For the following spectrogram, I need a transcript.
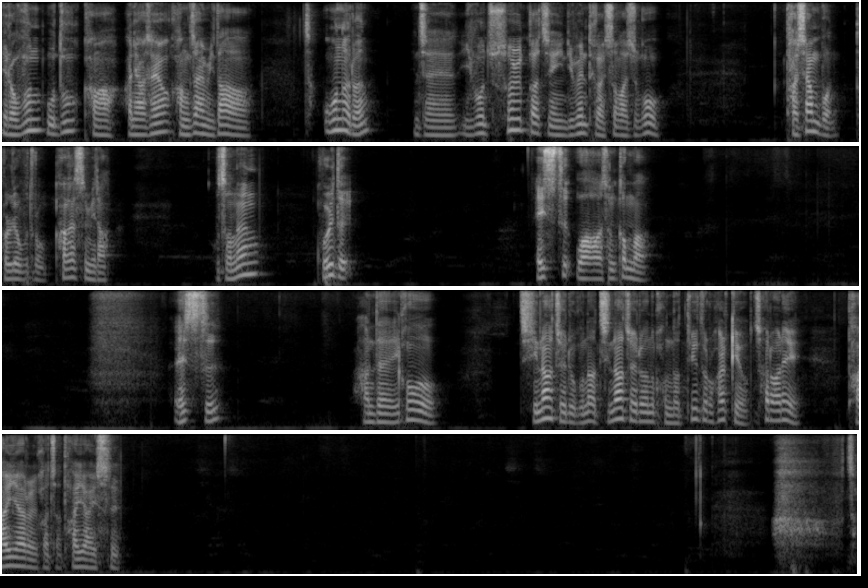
여러분 모두 강아 안녕하세요. 강자입니다. 자 오늘은 이제 이번 주 수요일까지 이벤트가 있어가지고 다시 한번 돌려보도록 하겠습니다. 우선은 골드. 에이스 와 잠깐만. S 아 근데 이거 진화 재료구나. 진화 재료는 건너뛰도록 할게요. 차라리 다이아를 가자. 다이아 S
